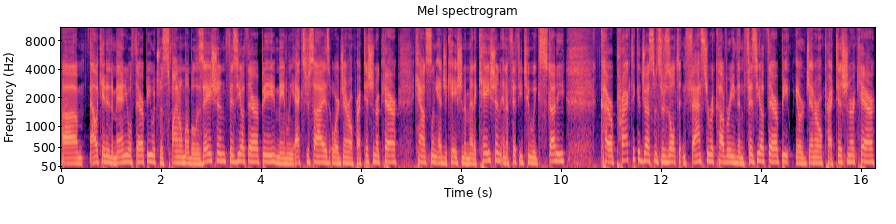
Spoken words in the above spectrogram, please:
um, allocated to manual therapy, which was spinal mobilization, physiotherapy, mainly exercise or general practitioner care, counseling, education, and medication in a 52 week study. Chiropractic adjustments resulted in faster recovery than physiotherapy or general practitioner care.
